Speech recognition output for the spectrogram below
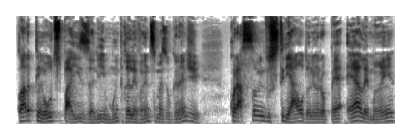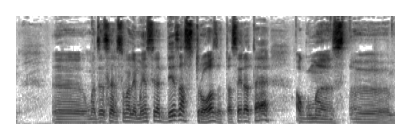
Claro que tem outros países ali muito relevantes, mas o grande coração industrial da União Europeia é a Alemanha. Uh, uma desaceleração na Alemanha seria desastrosa, tá? Saíram até algumas uh,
